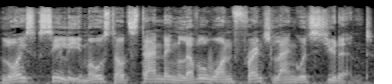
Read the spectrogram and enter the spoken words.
Lois Seeley, Most Outstanding Level 1 French Language Student.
